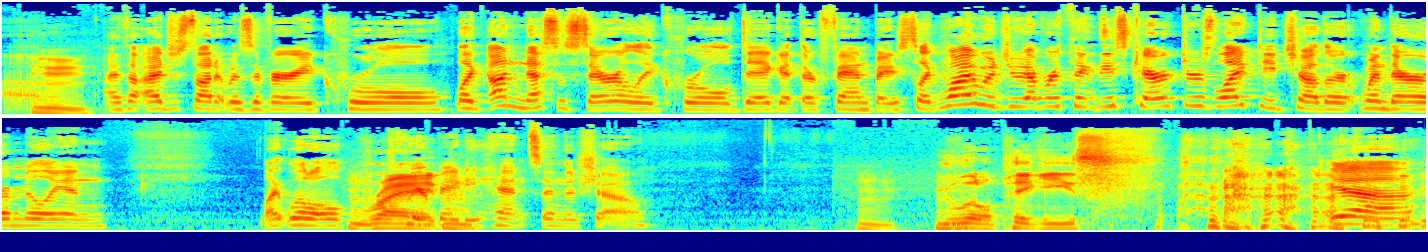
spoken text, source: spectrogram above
um, hmm. I thought I just thought it was a very cruel, like unnecessarily cruel dig at their fan base. Like, why would you ever think these characters liked each other when there are a million, like little hmm. Right. queerbaity hmm. hints in the show? you little piggies. Yeah,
